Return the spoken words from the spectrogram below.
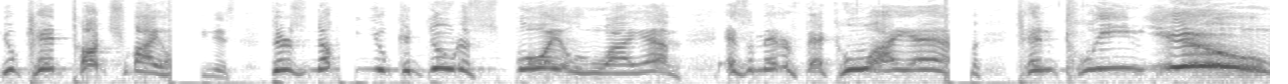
You can't touch my holiness. There's nothing you can do to spoil who I am. As a matter of fact, who I am can clean you.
